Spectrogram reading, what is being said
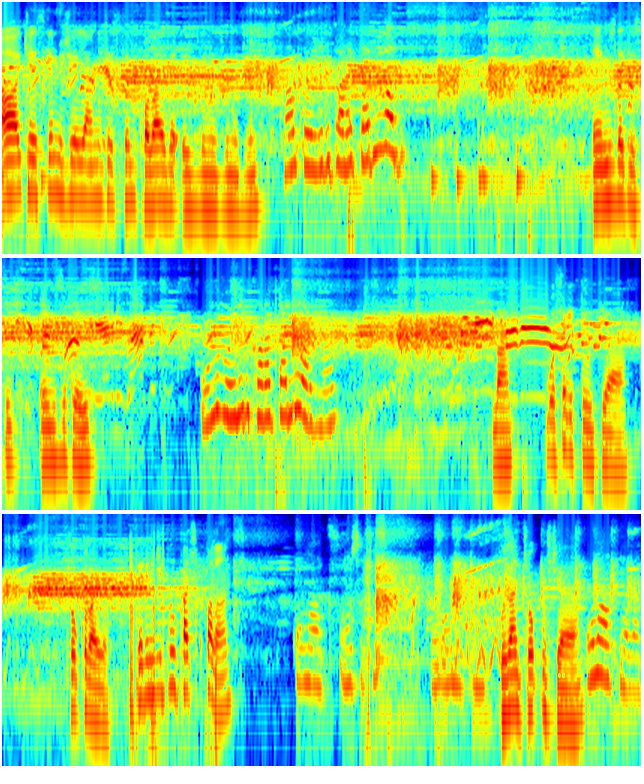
A kestim, J yangın kestim. Kolay da ezdim ezdim ezdim. Lan öyle bir karakter mi vardı? Emzi de kestik. Emzi reis. Oğlum öyle bir karakter mi vardı lan? Lan. Boşa gitti ulti ya. Çok kolaydı. Senin Meeple kaç kupa lan? 16, 18, 19, Kuzen çokmuş ya. 16 ya lan.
